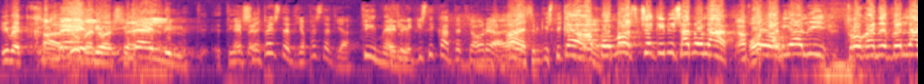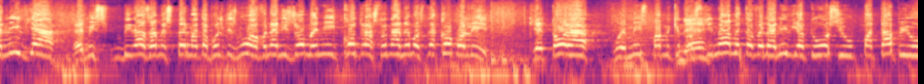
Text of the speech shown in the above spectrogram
Είμαι Είμαι χαρούμενος. Έλλην. Είμαι Έλλην. Τι Ε, είσαι; Πες τέτοια, πες τέτοια. Τι είμαι Έλλην; Εθνικιστικά τέτοια, ωραία. Α, ε. εθνικιστικά. Ναι. Από εμάς ξεκινήσαν όλα. Αυτό. Όταν οι άλλοι τρώγανε βελανίδια, εμείς μοιράζαμε σπέρματα πολιτισμού αυνανιζόμενοι κόντρα στον άνεμο στην Ακρόπολη. Και τώρα που εμείς πάμε και Ναι. προσκυνάμε τα βελανίδια του Όσιου Πατάπιου,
